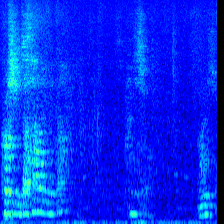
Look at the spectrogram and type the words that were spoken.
그것이 진짜 사랑입니까? 아니죠. 아니죠.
